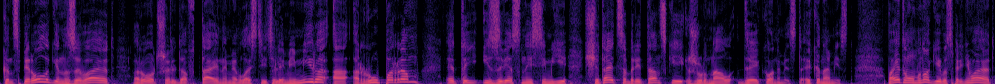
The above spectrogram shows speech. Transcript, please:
Конспирологи называют Ротшильдов тайными властителями мира, а рупором этой известной семьи считается британский журнал The Economist, «Экономист». Поэтому многие воспринимают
